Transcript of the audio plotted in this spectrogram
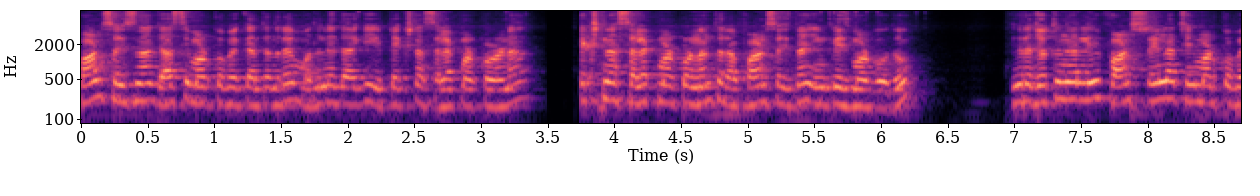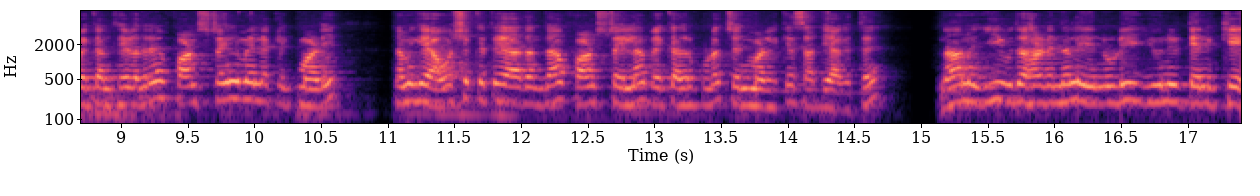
ಫಾಂಟ್ ಸೈಜ್ನ ಜಾಸ್ತಿ ಮಾಡ್ಕೋಬೇಕಂತಂದ್ರೆ ಮೊದಲನೇದಾಗಿ ಈ ಟೆಕ್ಸ್ಟ್ನ ಸೆಲೆಕ್ಟ್ ಮಾಡ್ಕೊಳ್ಳೋಣ. ಟೆಕ್ಸ್ಟ್ನ ಸೆಲೆಕ್ಟ್ ಮಾಡ್ಕೊಂಡ ನಂತರ ಫಾಂಟ್ ಸೈಜ್ನ ಇನ್ಕ್ರೀಸ್ ಮಾಡಬಹುದು ಇದರ ಜೊತೆಯಲ್ಲಿ ಫಾಂಟ್ ಸ್ಟೈಲ್ನ ಚೇಂಜ್ ಮಾಡ್ಕೋಬೇಕಂತ ಹೇಳಿದ್ರೆ ಫಾಂಟ್ ಸ್ಟೈಲ್ ಮೇಲೆ ಕ್ಲಿಕ್ ಮಾಡಿ ನಮಗೆ ಅವಶ್ಯಕತೆ ಆದಂತಹ ಫಾಂಟ್ ಸ್ಟೈಲ್ನ ಬೇಕಾದ್ರೂ ಕೂಡ ಚೇಂಜ್ ಮಾಡಲಿಕ್ಕೆ ಸಾಧ್ಯ ಆಗುತ್ತೆ. ನಾನು ಈ ಉದಾಹರಣೆಯಲ್ಲಿ ನೋಡಿ ಯೂನಿಟ್ ಟೆನ್ ಕೆ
